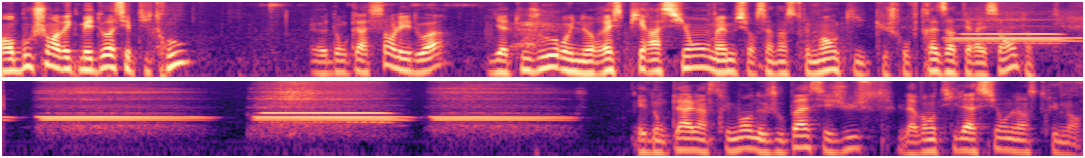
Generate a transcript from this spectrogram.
en bouchant avec mes doigts ces petits trous, euh, donc là sans les doigts, il y a toujours une respiration, même sur cet instrument, que je trouve très intéressante. Et donc là, l'instrument ne joue pas, c'est juste la ventilation de l'instrument.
